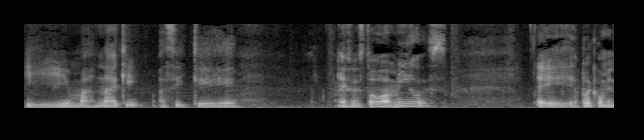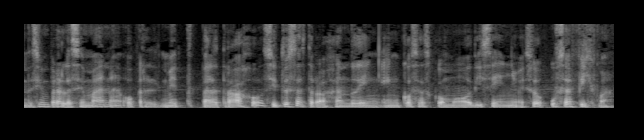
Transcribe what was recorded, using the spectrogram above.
Y más Naki. Así que eso es todo, amigos. Eh, recomendación para la semana o para el, para trabajo. Si tú estás trabajando en, en cosas como diseño, eso, usa Figma.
